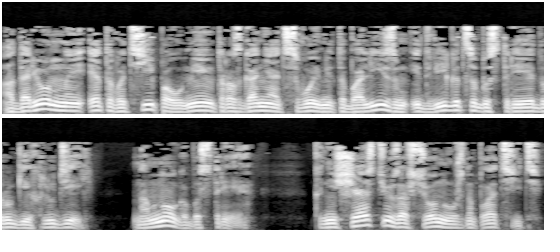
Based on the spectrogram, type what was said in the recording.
Одаренные этого типа умеют разгонять свой метаболизм и двигаться быстрее других людей. Намного быстрее. К несчастью, за все нужно платить.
